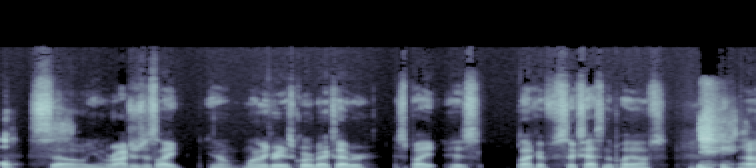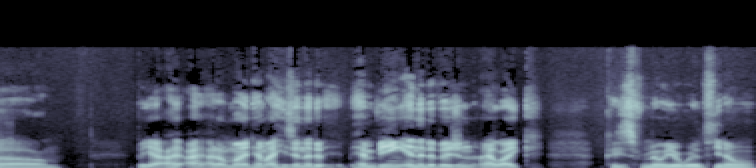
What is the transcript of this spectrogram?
so you know, Rodgers is like you know one of the greatest quarterbacks ever, despite his lack of success in the playoffs. Um, but yeah, I, I, I don't mind him. I, he's in the him being in the division. I like because he's familiar with you know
